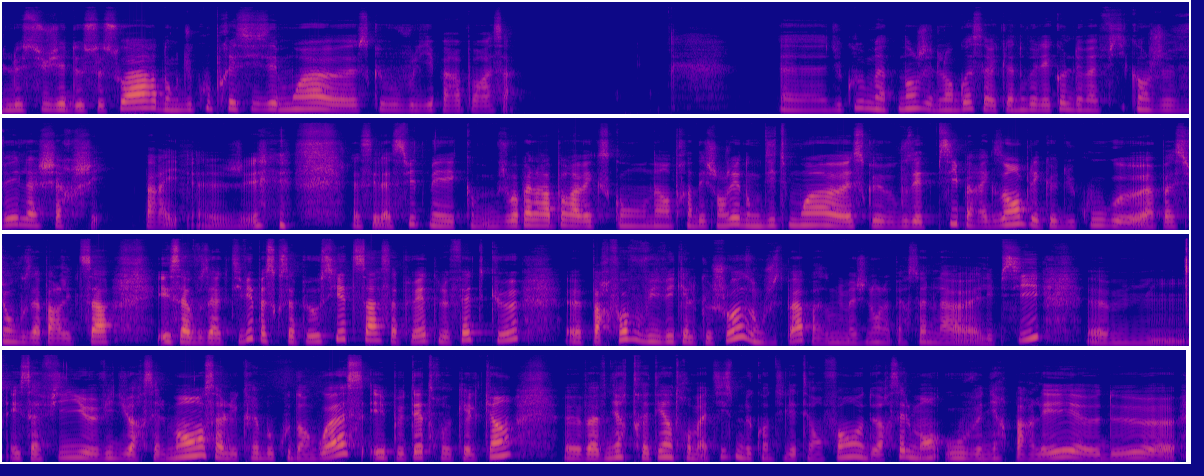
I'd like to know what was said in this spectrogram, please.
le sujet de ce soir. Donc du coup, précisez-moi ce que vous vouliez par rapport à ça. du coup, maintenant, j'ai de l'angoisse avec la nouvelle école de ma fille quand je vais la chercher pareil, euh, là c'est la suite, mais comme je vois pas le rapport avec ce qu'on est en train d'échanger, donc dites-moi, euh, est-ce que vous êtes psy par exemple, et que du coup euh, un patient vous a parlé de ça et ça vous a activé, parce que ça peut aussi être ça, ça peut être le fait que parfois vous vivez quelque chose, donc je sais pas, par exemple, imaginons la personne là, elle est psy, et sa fille vit du harcèlement, ça lui crée beaucoup d'angoisse, et peut-être quelqu'un va venir traiter un traumatisme de quand il était enfant, de harcèlement, ou venir parler de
